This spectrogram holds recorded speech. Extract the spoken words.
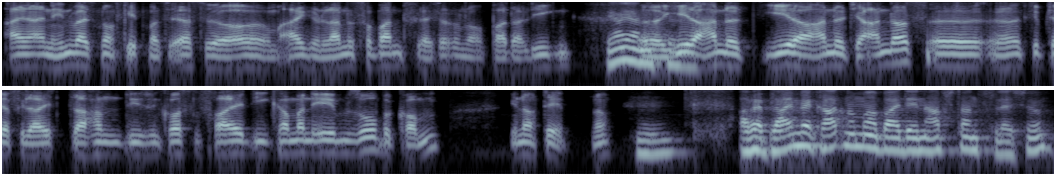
Ein, ein Hinweis noch, geht mal zuerst zu eurem eigenen Landesverband, vielleicht hat er noch ein paar da liegen. Ja, ja, äh, jeder, handelt, jeder handelt ja anders. Äh, äh, es gibt ja vielleicht Sachen, die sind kostenfrei, die kann man eben so bekommen, je nachdem. Ne? Hm. Aber bleiben wir gerade nochmal bei den Abstandsfläche.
